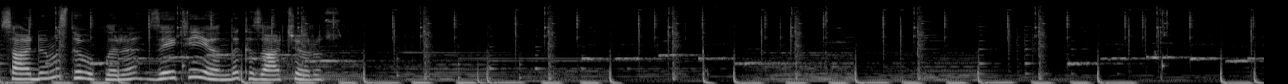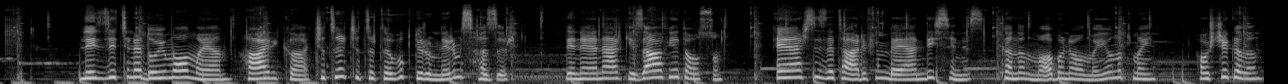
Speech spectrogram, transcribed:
Sardığımız tavukları zeytinyağında kızartıyoruz. Lezzetine doyum olmayan harika çıtır çıtır tavuk dürümlerimiz hazır. Deneyen herkese afiyet olsun. Eğer siz de tarifimi beğendiyseniz kanalıma abone olmayı unutmayın. Hoşçakalın.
